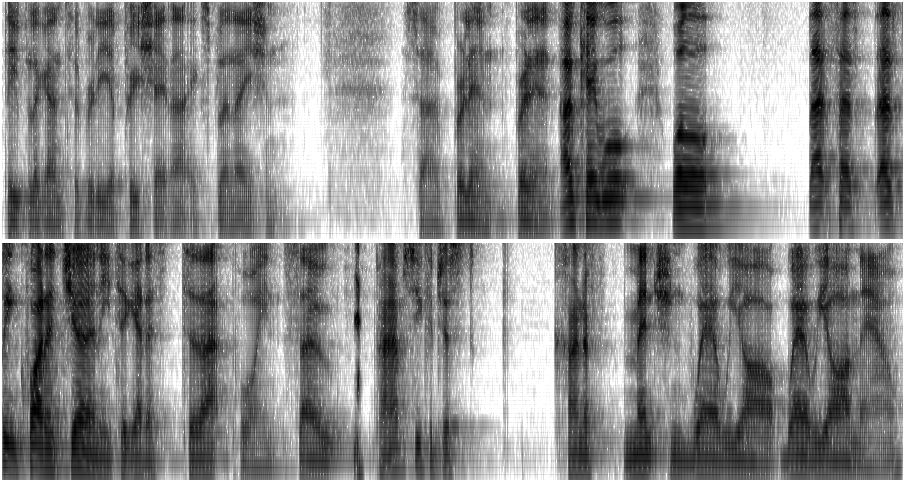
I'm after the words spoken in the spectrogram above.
people are going to really appreciate that explanation. So brilliant, brilliant. Okay, well, well, that's that's that's been quite a journey to get us to that point. So perhaps you could just kind of mention where we are, where we are now,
